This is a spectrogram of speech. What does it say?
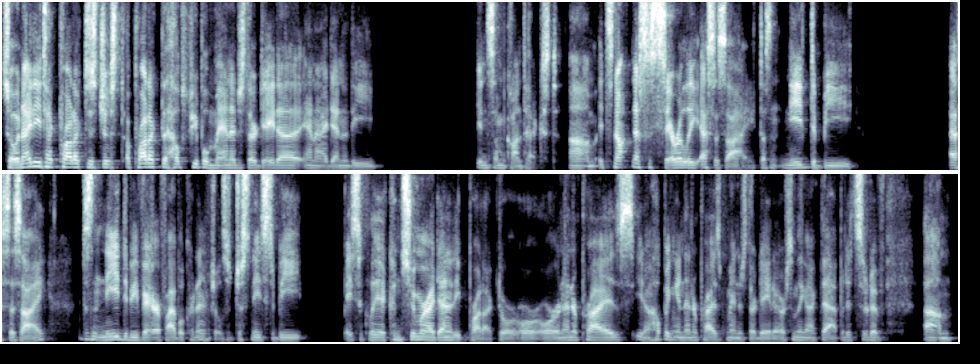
So an ID tech product is just a product that helps people manage their data and identity in some context. Um, it's not necessarily SSI. It doesn't need to be SSI. It doesn't need to be verifiable credentials. It just needs to be basically a consumer identity product or, or, or an enterprise, you know, helping an enterprise manage their data or something like that. But it sort of um,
